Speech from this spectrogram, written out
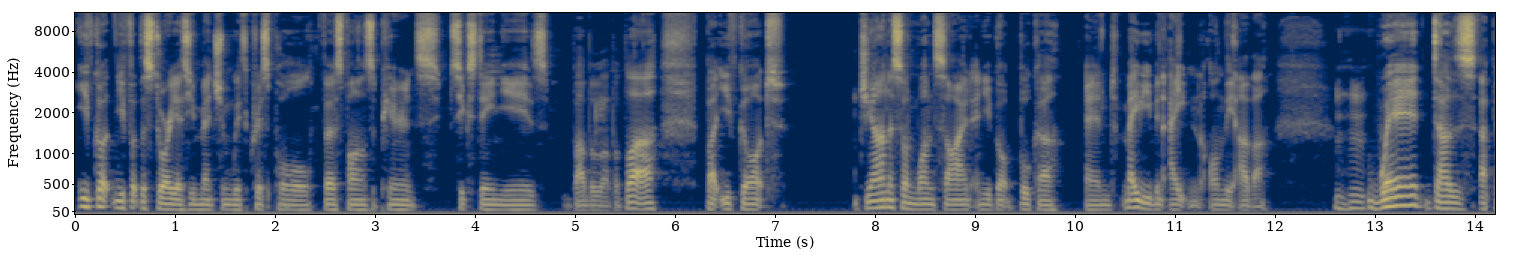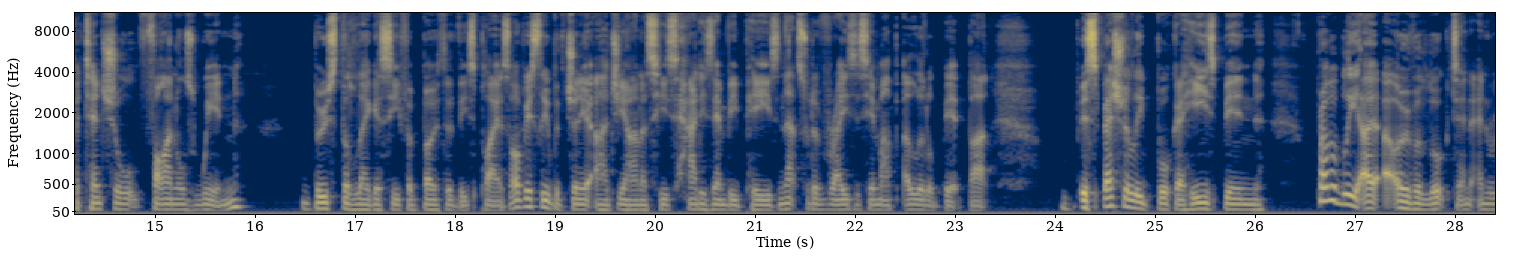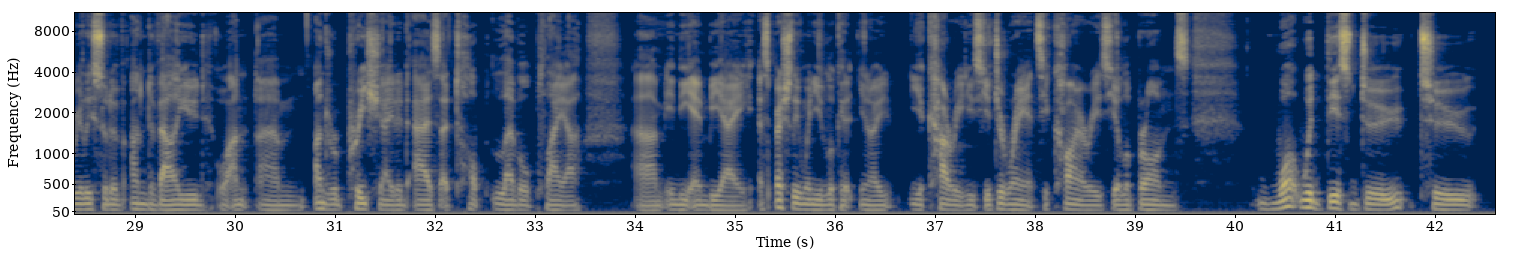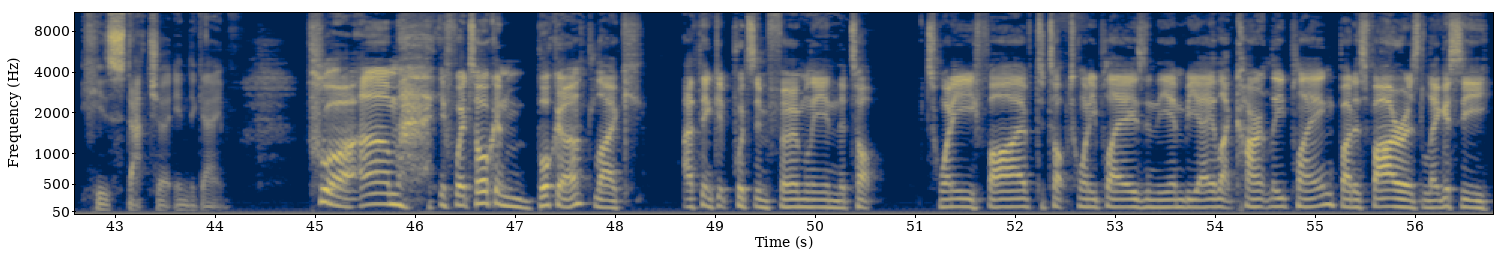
you've got you've got the story as you mentioned with Chris Paul, first finals appearance, 16 years, blah blah blah blah blah. But you've got Giannis on one side and you've got Booker and maybe even Ayton on the other. Where does a potential finals win boost the legacy for both of these players? Obviously, with uh, Giannis, he's had his MVPs and that sort of raises him up a little bit, but especially Booker, he's been probably uh, overlooked and, and really sort of undervalued or un, um, underappreciated as a top level player um, in the NBA, especially when you look at you know your Currys, your Durant's, your Kyries, your LeBrons. What would this do to his stature in the game? Um, if we're talking Booker, like I think it puts him firmly in the top twenty-five to top twenty players in the NBA, like currently playing. But as far as legacy,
